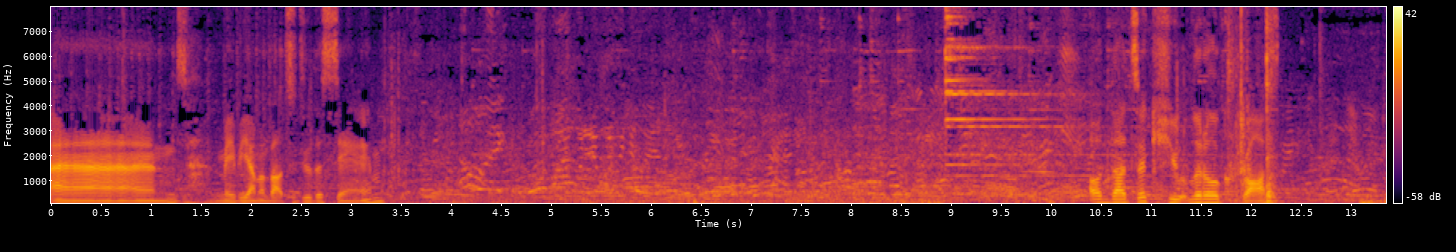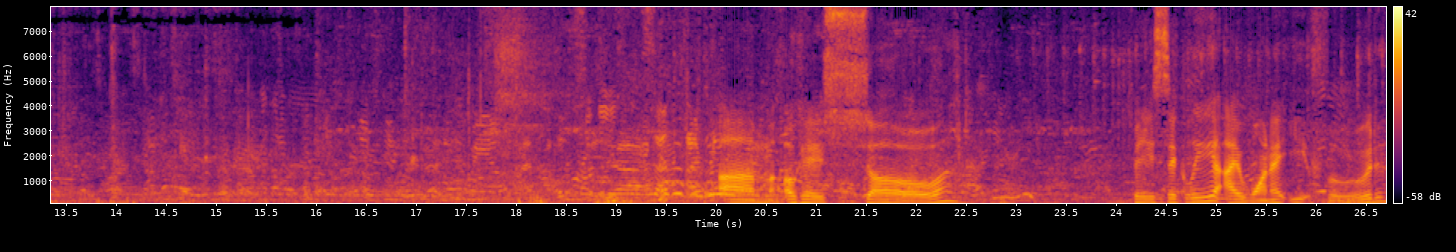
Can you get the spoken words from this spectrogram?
and maybe I'm about to do the same. Oh, that's a cute little cross. Um, okay, so basically I want to eat food.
